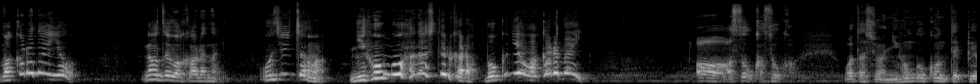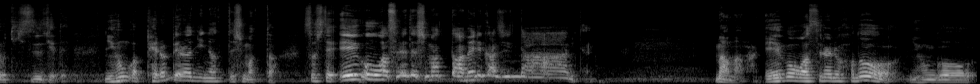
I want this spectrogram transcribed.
わからないよ。なぜわからない？おじいちゃんは日本語を話してるから僕にはわからない。ああそうかそうか。私は日本語コンテッペを聞き続けて日本語がペラペラになってしまった。そして英語を忘れてしまった。アメリカ人だみたいな。まあまあまあ英語を忘れるほど日本語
